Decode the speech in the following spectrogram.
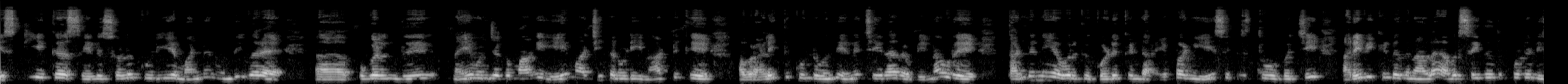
ஏஸ்டியக்கஸ் என்று சொல்லக்கூடிய மன்னன் வந்து இவரை புகழ்ந்து நயவஞ்சகமாக ஏமாற்றி தன்னுடைய நாட்டுக்கு அவர் அழைத்து கொண்டு வந்து என்ன செய்கிறார் அப்படின்னா ஒரு தண்டனை அவருக்கு கொடுக்கின்றார். எப்ப நீ இயேசு கிறிஸ்துவை பற்றி அறிவிக்கின்றதுனால அவர் செய்தது போல நீ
